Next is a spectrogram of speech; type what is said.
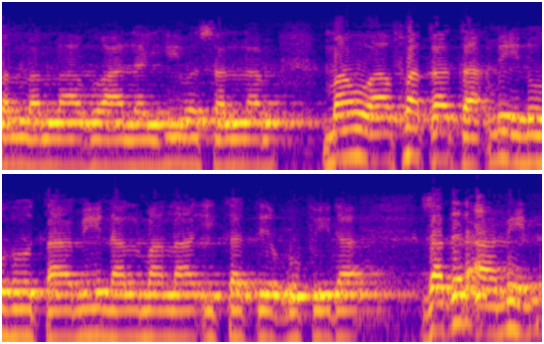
সাল্লাল্লাহু আলাইহি ওয়াসাল্লাম মা ওয়াফাকা তামিনুহু তামিন আল মালাইকাতি গুফিরা যাদের আমিন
